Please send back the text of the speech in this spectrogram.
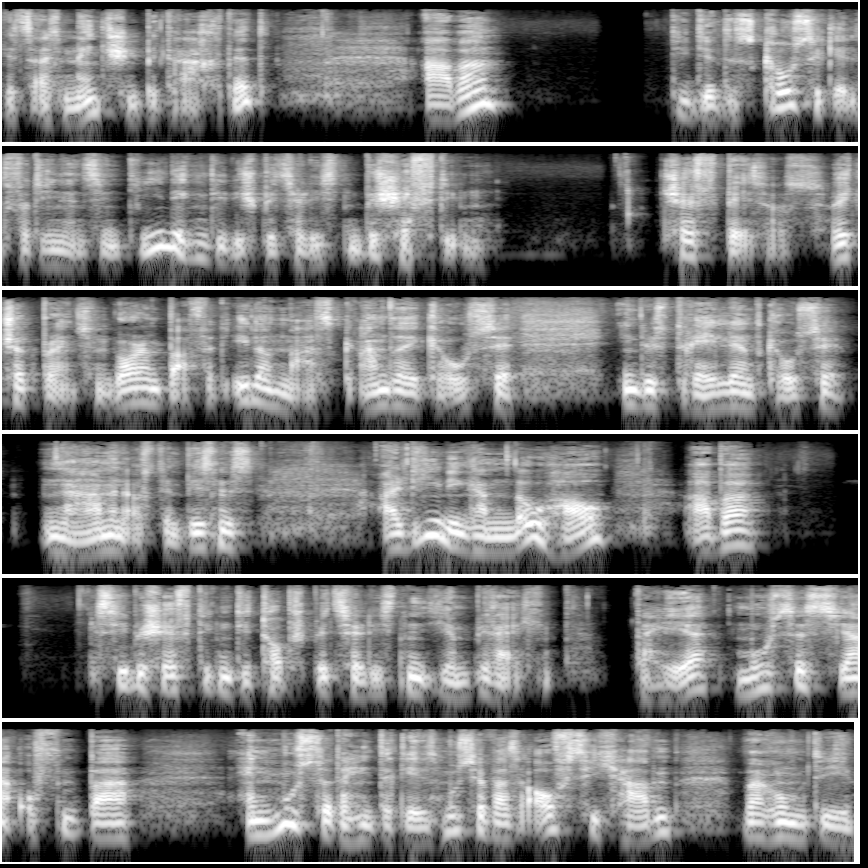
jetzt als Menschen betrachtet, aber die, die das große Geld verdienen, sind diejenigen, die die Spezialisten beschäftigen. Jeff Bezos, Richard Branson, Warren Buffett, Elon Musk, andere große Industrielle und große Namen aus dem Business. All diejenigen haben Know-how, aber sie beschäftigen die Top-Spezialisten in ihren Bereichen. Daher muss es ja offenbar ein Muster dahinter geben. Es muss ja was auf sich haben, warum die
